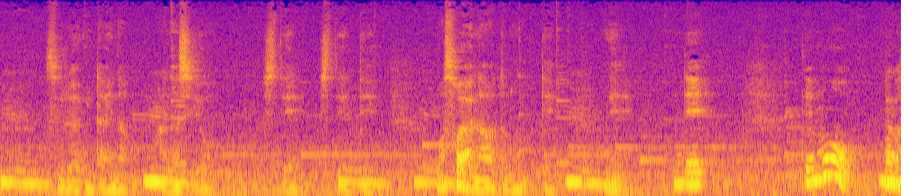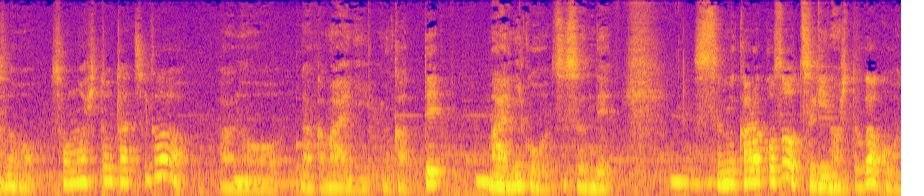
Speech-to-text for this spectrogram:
うん。するみたいなうん。話をしてしてて、うん。まあ、そうやなと思って。うん。ね。ででもなんかそのその人たちがあのなんか前に向かって前にこう進んでうん進むからこそ次の人がこ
